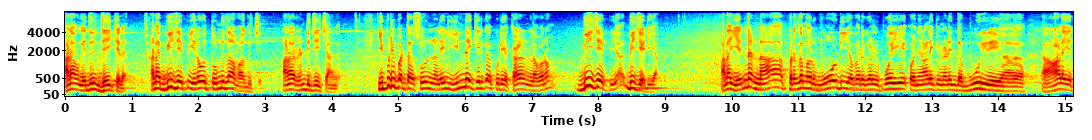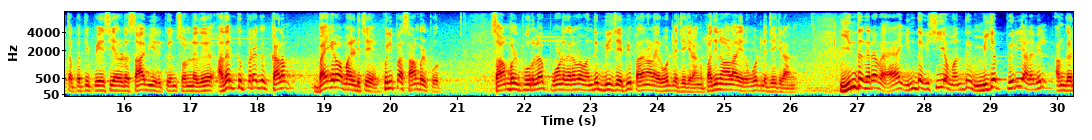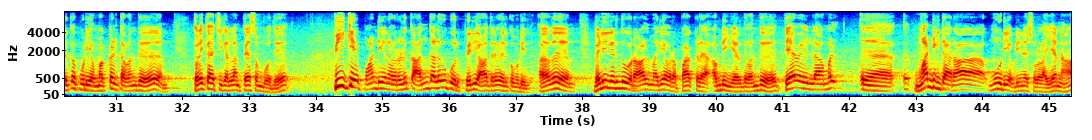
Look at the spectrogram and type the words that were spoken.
ஆனால் அவங்க எதுவும் ஜெயிக்கலை. ஆனால் பிஜேபி இருபத்தொன்று தான் வாங்குச்சு. ஆனால் ரெண்டு ஜெயிச்சாங்க. இப்படிப்பட்ட சூழ்நிலையில் இன்றைக்கி இருக்கக்கூடிய கள நிலவரம் பிஜேபியா பிஜேடியா? ஆனால் என்னென்னா பிரதமர் மோடி அவர்கள் போய் கொஞ்ச நாளைக்கு முன்னாடி இந்த பூரி ஆலயத்தை பற்றி பேசி அதோட சாவி இருக்குன்னு சொன்னது அதற்கு பிறகு களம் பயங்கரமாக மாறிடுச்சு. குறிப்பாக சாம்பல்பூர். சாம்பல்பூரில் போன தடவை வந்து பிஜேபி பதினாலாயிரம் ஓட்டில் ஜெயிக்கிறாங்க. பதினாலாயிரம் ஓட்டில் ஜெயிக்கிறாங்க. இந்த தடவை இந்த விஷயம் வந்து மிகப்பெரிய அளவில் அங்கே இருக்கக்கூடிய மக்கள்கிட்ட வந்து தொலைக்காட்சிகள்லாம் பேசும்போது பிகே பாண்டியன் அவர்களுக்கு அந்த அளவுக்கு ஒரு பெரிய ஆதரவே இருக்க முடியுது. அதாவது வெளியிலேருந்து ஒரு ஆள் மாதிரி அவரை பார்க்கல அப்படிங்கிறது வந்து தேவையில்லாமல் மாட்டிக்கிட்டாரா மோடி அப்படின்னே சொல்லலாம். ஏன்னா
